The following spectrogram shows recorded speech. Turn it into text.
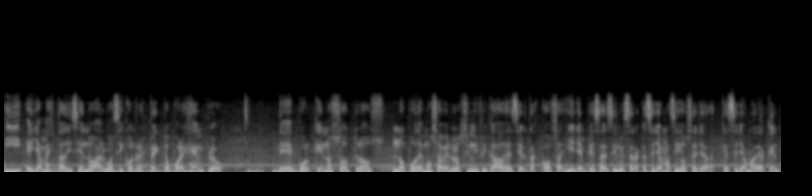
Y ella me está diciendo algo así con respecto, por ejemplo, de por qué nosotros no podemos saber los significados de ciertas cosas. Y ella empieza a decirme, ¿será que se llama así o será que se llama de aquel?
